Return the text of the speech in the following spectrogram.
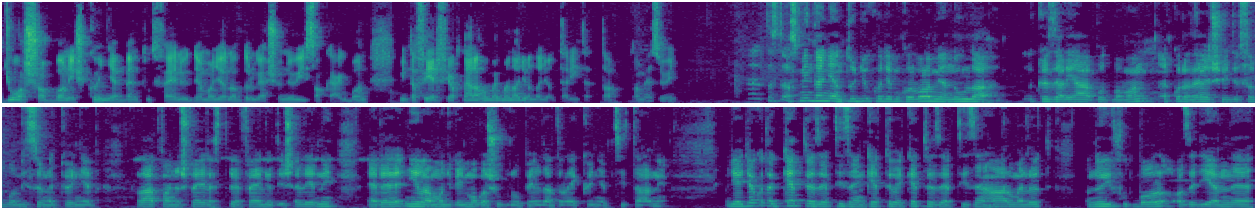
gyorsabban és könnyebben tud fejlődni a magyar labdarúgás a női szakákban, mint a férfiaknál, ahol meg már nagyon-nagyon terített a, a mezőny. Hát azt, azt mindannyian tudjuk, hogy amikor valamilyen nulla közeli állapotban van, akkor az első időszakban viszonylag könnyebb látványos fejlődés elérni. Erre nyilván mondjuk egy magasugró példát a legkönnyebb citálni. Ugye gyakorlatilag 2012 vagy 2013 előtt a női futball az egy ilyen eh,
